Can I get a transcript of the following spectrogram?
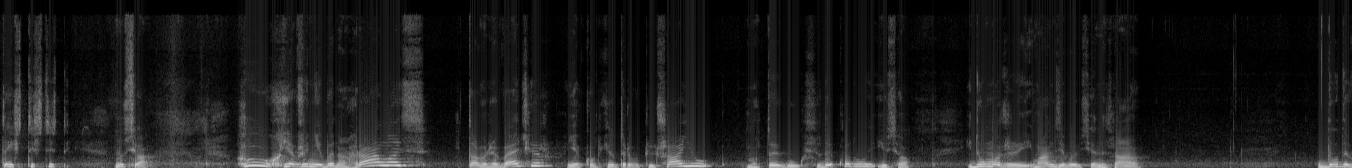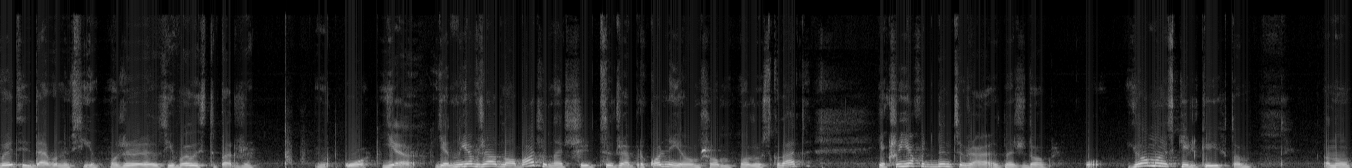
Тиш тиш тиш тиш. Ну все. Фух, я вже ніби награлась. Там вже вечір, я комп'ютер виключаю, мотику сюди кладу і все. Іду, може, Іван з'явився, я не знаю. Йду дивитись, де вони всі. Може, з'явились тепер вже. Ну, О, є. є. Ну я вже одного бачу, значить це вже прикольно, я вам що можу сказати. Якщо є хоч один, це вже, значить добре. О, йомаю, скільки їх там. Ану,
